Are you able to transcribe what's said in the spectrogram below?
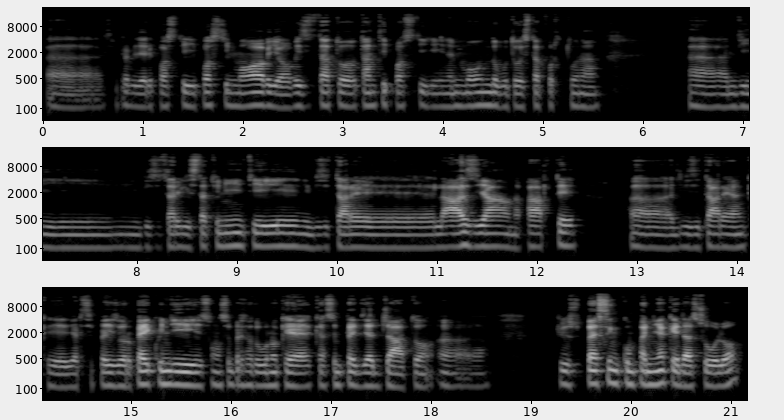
eh, sempre a vedere posti, posti, nuovi. Ho visitato tanti posti nel mondo, ho avuto questa fortuna eh, di visitare gli Stati Uniti, di visitare l'Asia, una parte. Uh, di visitare anche diversi paesi europei, quindi sono sempre stato uno che, che ha sempre viaggiato, uh, più spesso in compagnia che da solo.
